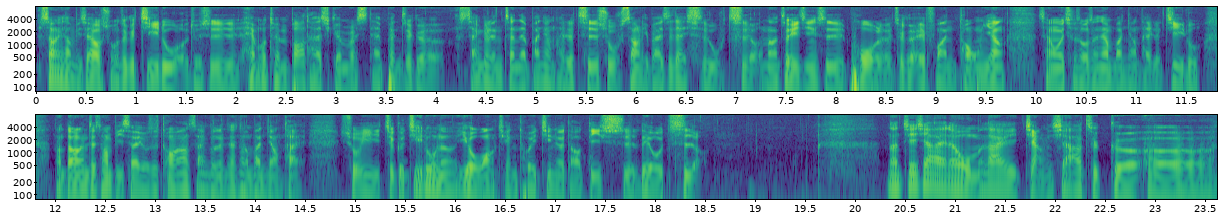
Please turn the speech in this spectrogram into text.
上一场比赛有说这个记录哦，就是 Hamilton、Bottas 跟 Verstappen 这个三个人站在颁奖台的次数，上礼拜是在十五次哦，那这已经是破了这个 F1 同样三位车手站上颁奖台的记录。那当然这场比赛又是同样三个人站上颁奖台，所以这个记录呢又往前推进了到第十六次哦。那接下来呢，我们来讲一下这个呃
